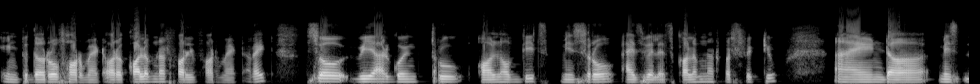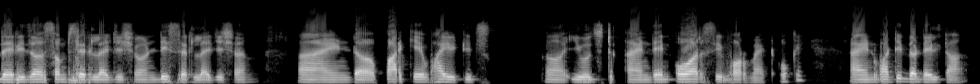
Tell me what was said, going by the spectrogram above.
into the row format or a columnar file format right? So we are going through all of these means row as well as columnar perspective. And uh, means there is a some serialization deserialization and uh, parquet why it is uh, used and then orc format okay? And what is the delta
